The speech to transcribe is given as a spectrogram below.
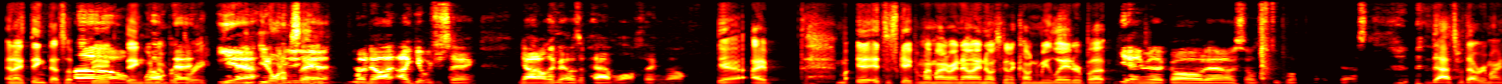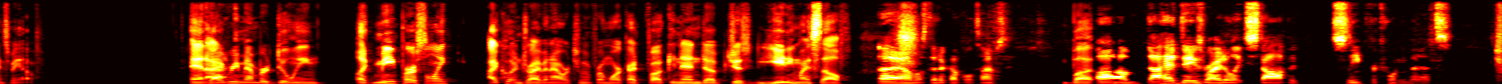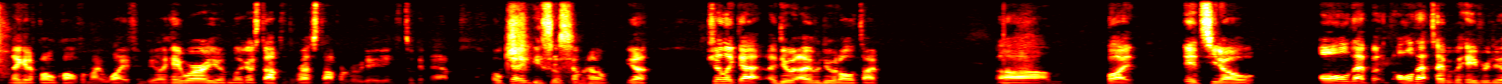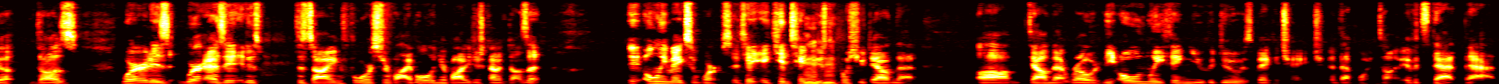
And I think that's a Oh, big thing with number three. Yeah, You know what I'm saying? yeah. No, no, I, I get what you're saying. No, I don't think that was a Pavlov thing, though. Yeah, I. It's escaping my mind right now. I know it's going to come to me later, but Yeah, you're like, oh, no, I sound stupid on the podcast. that's what that reminds me of. And I remember doing like me personally. I couldn't drive an hour to and from work. I'd fucking end up just yeeting myself. I almost did a couple of times. But Um, I had days where I had to like stop and sleep for 20 minutes. And I get a phone call from my wife and be like, "Hey, where are you?" I'm like, "I stopped at the rest stop on Route 80 and took a nap." Okay. BC's coming home. Yeah, shit like that. I do. I would do it all the time. Um, but it's you know all that, all that type of behavior do, does where it is, whereas it is designed for survival and your body just kind of does it. It only makes it worse. It ta- it continues to push you down that um, down that road. The only thing you could do is make a change at that point in time if it's that bad.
